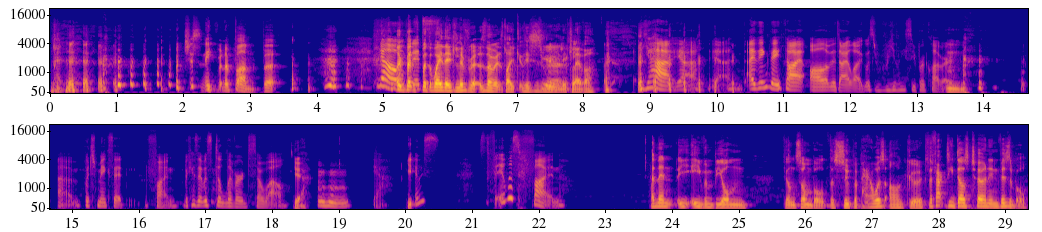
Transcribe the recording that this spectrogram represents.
Which isn't even a pun, but no, like, but, but, but the way they deliver it, as though it's like this is Yeah. really clever. yeah, yeah, yeah. I think they thought all of the dialogue was really super clever, Mm, um, which makes it fun because it was delivered so well. yeah. Mm-hmm. Yeah, it was. It was fun. And then e- even beyond the ensemble, the superpowers are good. The fact he does turn invisible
